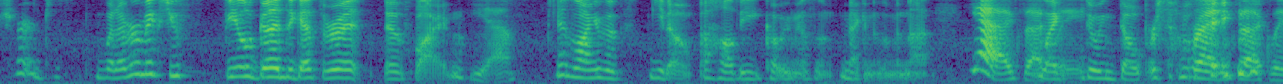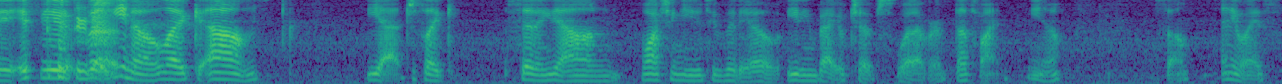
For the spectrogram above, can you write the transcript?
sure, just whatever makes you feel good to get through it is fine. Yeah. As long as it's you know a healthy coping mechanism, mechanism and not Yeah, exactly. like doing dope or something. right, exactly. If you, do but that. you know, like, um, yeah, just like sitting down, watching a YouTube video, eating a bag of chips, whatever. That's fine, you know. So, anyways,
